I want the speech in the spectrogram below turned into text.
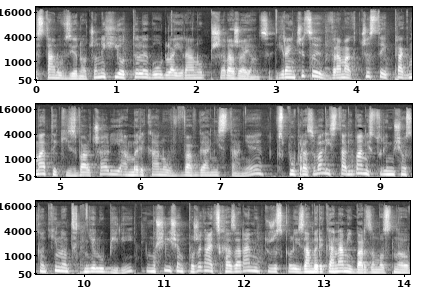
Stanów Zjednoczonych i o tyle był dla Iranu przerażający. Irańczycy w ramach czystej pragmatyki zwalczali Amerykanów w Afganistanie, współpracowali z talibami, z którymi się skądinąd nie lubili. Musieli się pożegnać z Hazarami, którzy z kolei z Amerykanami bardzo mocno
